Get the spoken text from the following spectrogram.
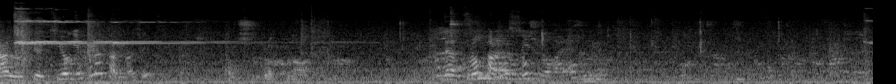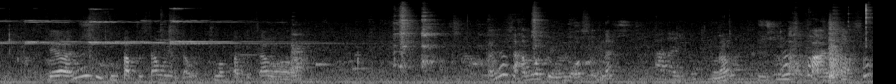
난 이렇게 기억이 하나도 안 나지? 그렇구나. 내가 그런 말 했어? 내가 현수 김밥도 싸우겠다고 주먹밥도 싸우고 나 현수 아무것도 못 먹었었나? 나? 현수 거안 싸웠어?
